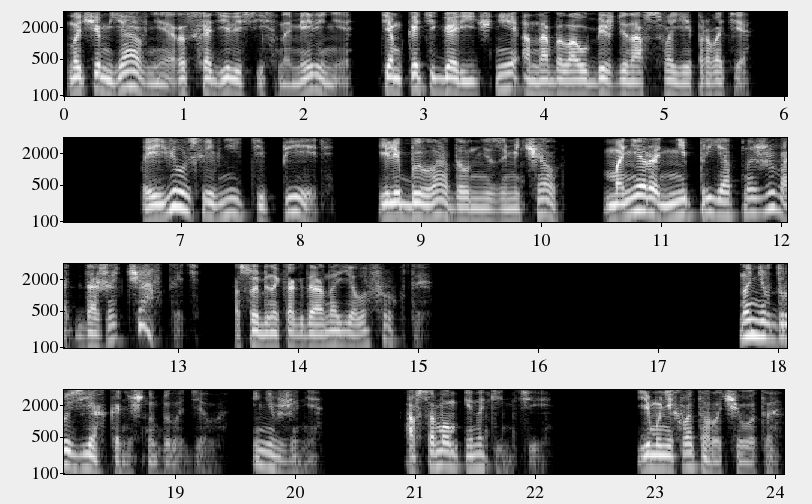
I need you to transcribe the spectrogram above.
но чем явнее расходились их намерения, тем категоричнее она была убеждена в своей правоте. Появилась ли в ней теперь, или была, да он не замечал, манера неприятно жевать, даже чавкать, особенно когда она ела фрукты. Но не в друзьях, конечно, было дело, и не в жене, а в самом Иннокентии. Ему не хватало чего-то,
